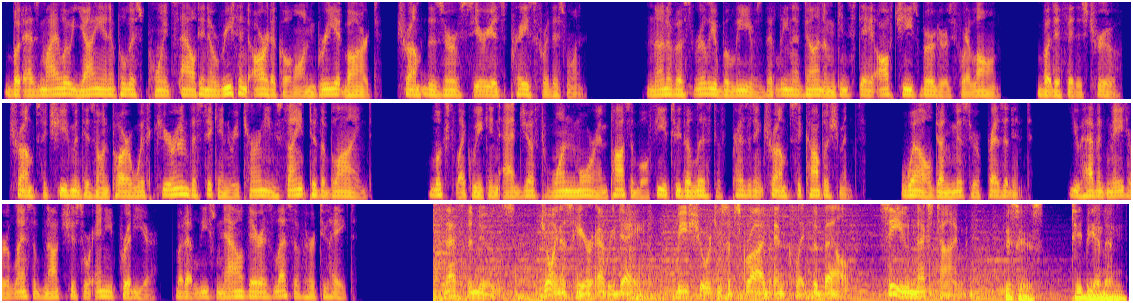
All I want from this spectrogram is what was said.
But as Milo Yiannopoulos points out in a recent article on Breitbart, Trump deserves serious praise for this one. None of us really believes that Lena Dunham can stay off cheeseburgers for long. But if it is true, Trump's achievement is on par with curing the sick and returning sight to the blind. Looks like we can add just one more impossible feat to the list of President Trump's accomplishments. Well done Mr. President. You haven't made her less obnoxious or any prettier, but at least now there is less of her to hate. That's the news. Join us here every day. Be sure to subscribe and click the bell. See you next time. This is TBNN.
